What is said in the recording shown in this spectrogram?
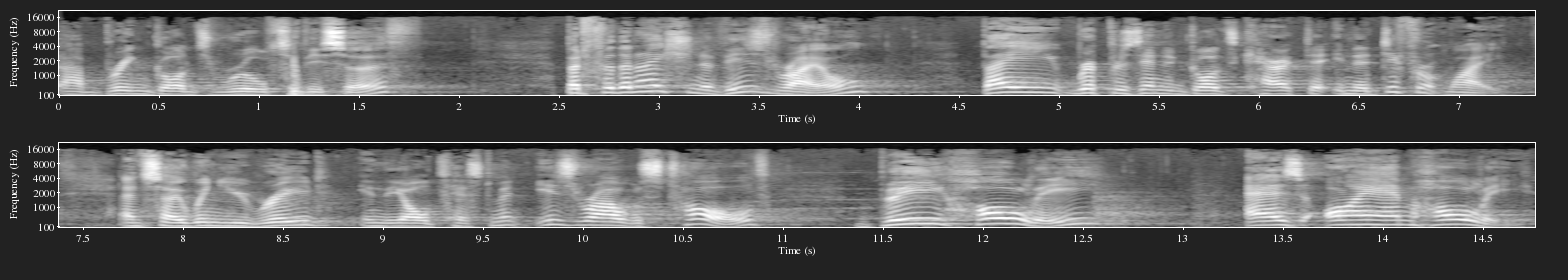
uh, bring God's rule to this earth. But for the nation of Israel, they represented God's character in a different way. And so when you read in the Old Testament, Israel was told, Be holy as I am holy.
